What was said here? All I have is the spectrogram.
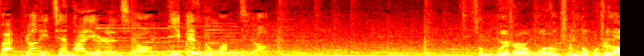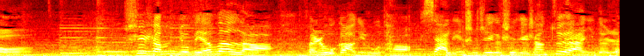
反正你欠他一个人情，一辈子都还不清。怎么回事？我怎么什么都不知道啊？是什么你就别问了。反正我告诉你，陆涛，夏琳是这个世界上最爱你的人，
